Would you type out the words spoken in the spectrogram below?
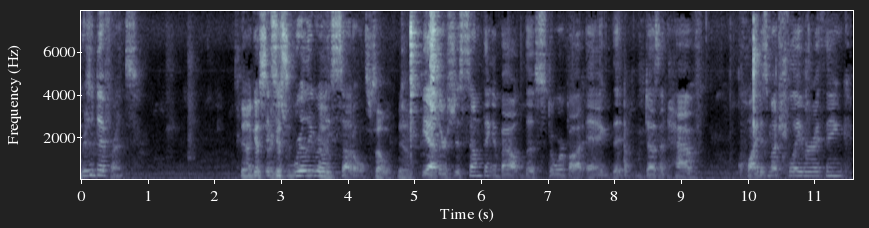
There's a difference. Yeah, I guess It's I guess just really, really yeah. subtle. So yeah, Yeah, there's just something about the store bought egg that doesn't have quite as much flavor. I think.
